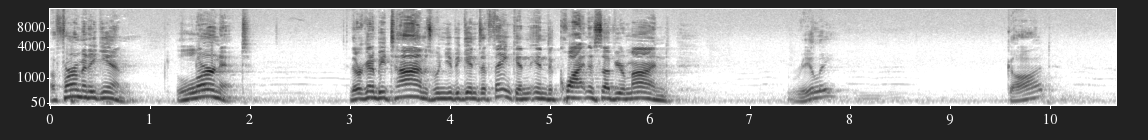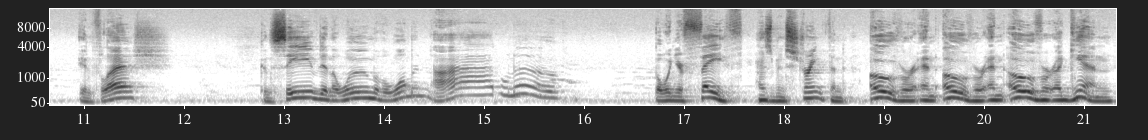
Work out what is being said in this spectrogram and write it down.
affirm it again, learn it. There are going to be times when you begin to think in, in the quietness of your mind, really? God in flesh, conceived in the womb of a woman? I don't know. But when your faith has been strengthened over and over and over again,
